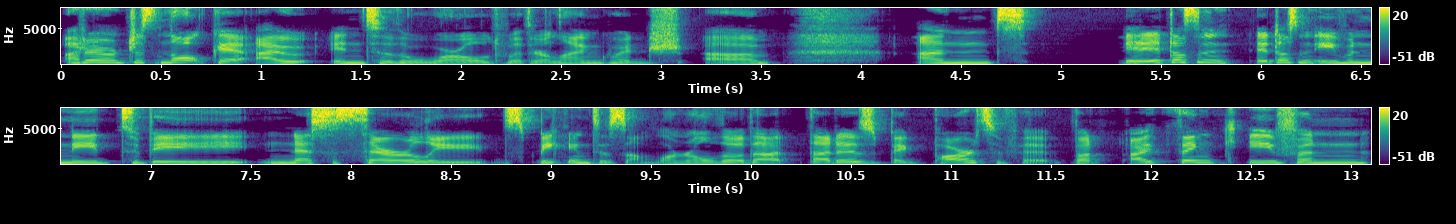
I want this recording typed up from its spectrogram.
I don't know just not get out into the world with their language um, and it doesn't it doesn't even need to be necessarily speaking to someone although that that is a big part of it. But i think even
